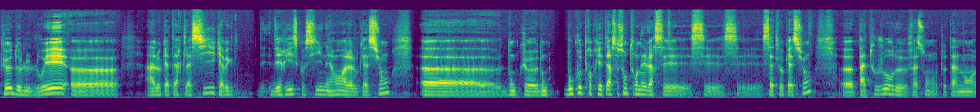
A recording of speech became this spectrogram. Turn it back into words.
que de le louer à un locataire classique avec des, risques aussi inhérents à la location. Euh, donc, euh, donc, beaucoup de propriétaires se sont tournés vers cette location, euh, pas toujours de façon totalement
